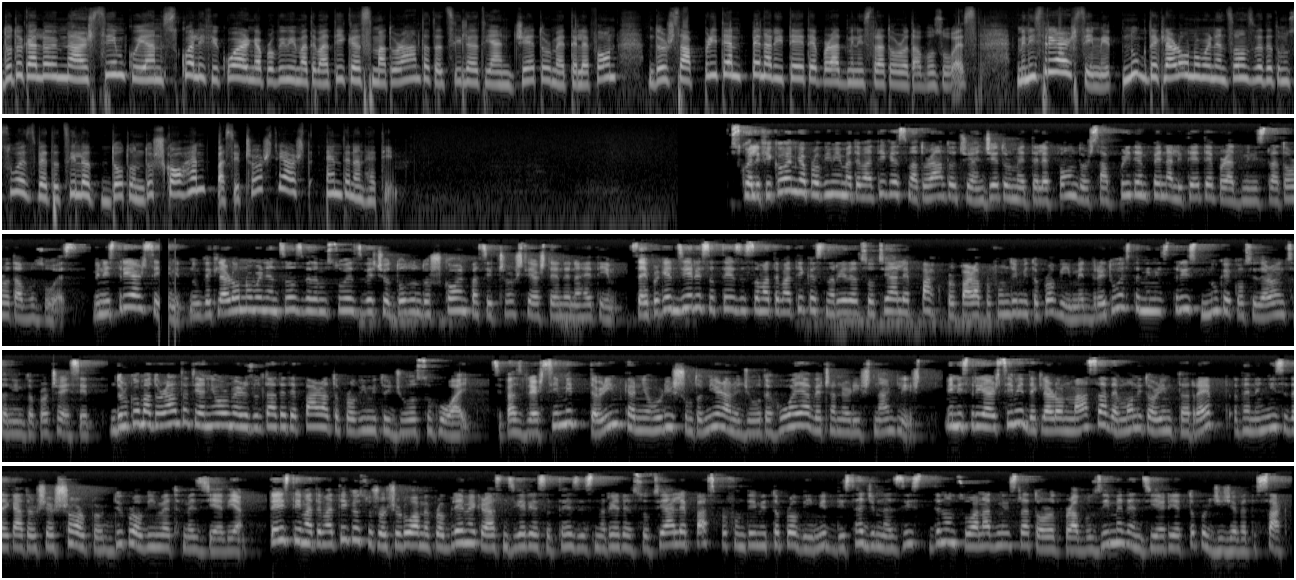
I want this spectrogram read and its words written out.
Do të kalojmë në arsim ku janë skualifikuar nga provimi i matematikës maturantët të cilët janë gjetur me telefon, ndërsa priten penalitete për administratorët abuzues. Ministria e Arsimit nuk deklaron numrin e nxënësve dhe të mësuesve të cilët do të ndëshkohen, pasi çështja është ende nën hetim. Skualifikohen nga provimi i matematikës maturantët që janë gjetur me telefon ndërsa priten penalitete për administratorët abuzues. Ministria e Arsimit nuk deklaron numrin e nxënësve dhe mësuesve që do të ndëshkohen pasi çështja është ende në hetim. Sa i përket nxjerrjes së tezës së matematikës në rrjetet sociale pak përpara përfundimit të provimit, drejtues të ministrisë nuk e konsiderojnë cënim të procesit. Ndërkohë maturantët janë njohur me rezultatet e para të provimit të gjuhës së huaj. Sipas vlerësimit, të rinjtë kanë njohuri shumë të mira në gjuhët e huaja, veçanërisht në anglisht. Ministria e Arsimit deklaron masa dhe monitorim të rreptë dhe në njëzet e katër qershor për dy provimet me zgjedhje. Testi i matematikës u shoqërua me probleme krahas nxjerrjes së tezës në rrjetet sociale pas përfundimit të provimit, disa gjimnazistë denoncuan administratorët për abuzime dhe nxjerrje të përgjigjeve të sakta.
